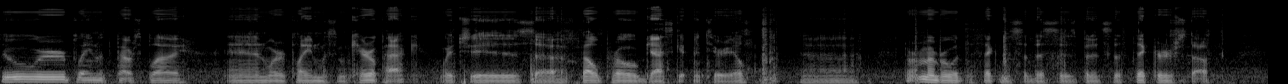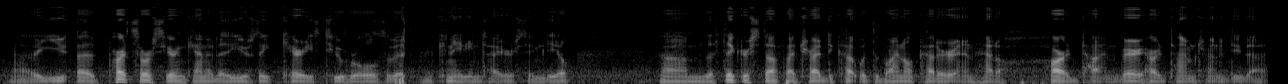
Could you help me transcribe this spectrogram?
So we're playing with the power supply and we're playing with some Karopak, which is uh, Felpro gasket material. Uh, don't remember what the thickness of this is, but it's the thicker stuff. Uh, uh, PartSource here in Canada usually carries two rolls of it, Canadian Tire, same deal. Um, the thicker stuff I tried to cut with the vinyl cutter and had a hard time, very hard time trying to do that.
